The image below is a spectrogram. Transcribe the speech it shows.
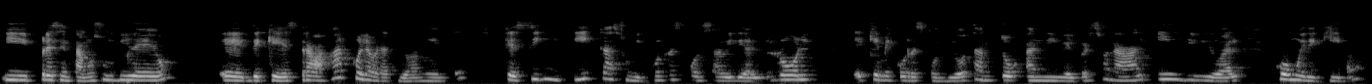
y presentamos un video eh, de qué es trabajar colaborativamente, qué significa asumir con responsabilidad el rol eh, que me correspondió tanto a nivel personal, individual, como en equipo.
